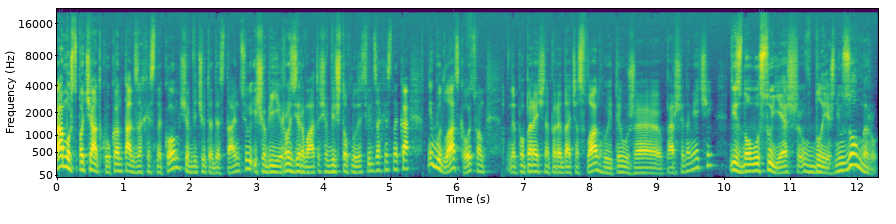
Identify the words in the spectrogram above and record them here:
Рамуш спочатку контакт з захисником, щоб відчути дистанцію і щоб її розірвати, щоб відштовхнутися від захисника. І, будь ласка, ось вам поперечна передача з флангу, і ти вже перший на м'ячі. І знову суєш в ближню зомеру.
